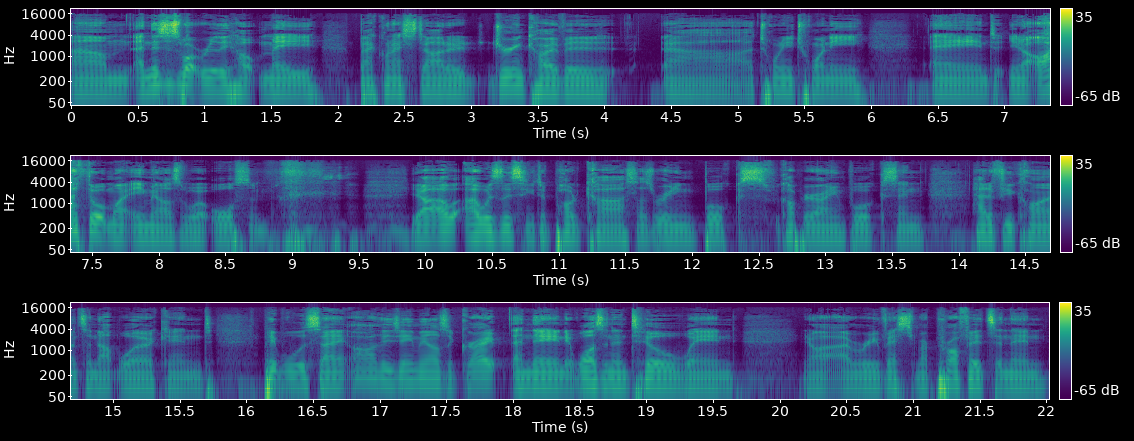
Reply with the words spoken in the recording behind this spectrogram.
Um, and this is what really helped me back when I started during COVID, uh, 2020, and you know I thought my emails were awesome. yeah, I, I, was listening to podcasts, I was reading books, copywriting books, and had a few clients on Upwork, and people were saying, "Oh, these emails are great." And then it wasn't until when you know I reinvested my profits, and then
